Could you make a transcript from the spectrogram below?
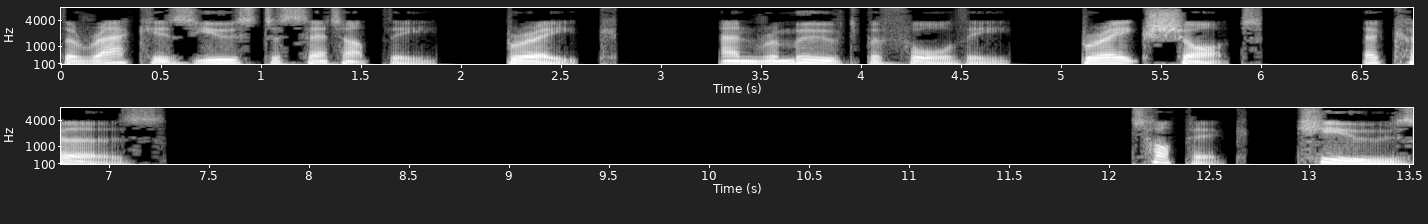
The rack is used to set up the «break» and removed before the «break shot» occurs. Cues.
